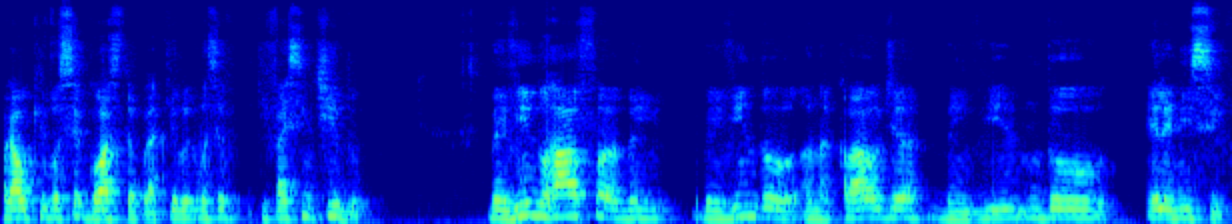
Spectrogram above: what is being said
para o que você gosta, para aquilo que você que faz sentido. Bem-vindo, Rafa. Bem-vindo, Ana Cláudia. Bem-vindo, Helenice.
